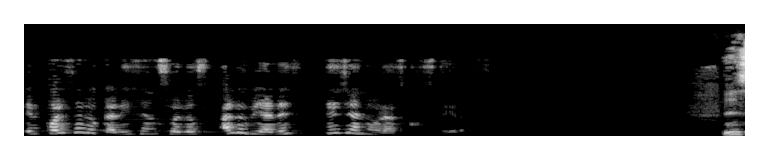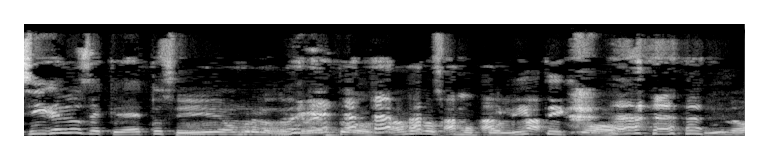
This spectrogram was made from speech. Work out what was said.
el cual se localiza en suelos aluviales de llanuras costeras. Y siguen los decretos. Sí, tú. hombre, los decretos. Vámonos como político. Sí, ¿no?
